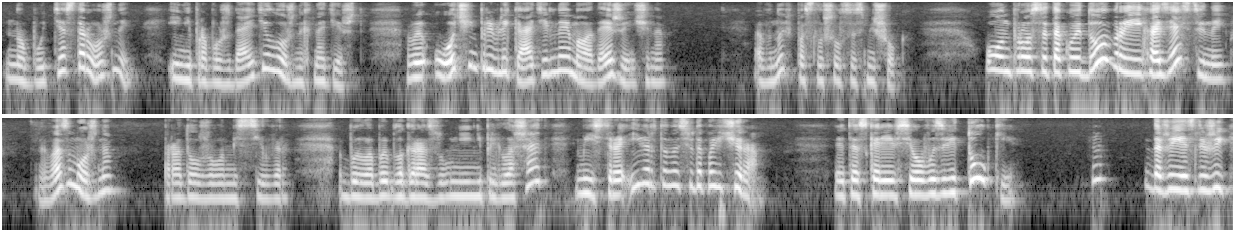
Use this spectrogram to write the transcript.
Но будьте осторожны и не пробуждайте ложных надежд. Вы очень привлекательная молодая женщина». Вновь послышался смешок. «Он просто такой добрый и хозяйственный». «Возможно», — продолжила мисс Силвер. «Было бы благоразумнее не приглашать мистера Ивертона сюда по вечерам. Это, скорее всего, вызовет толки. Хм, даже если жить,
